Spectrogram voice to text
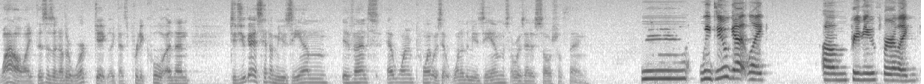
wow, like this is another work gig. Like that's pretty cool. And then, did you guys have a museum event at one point? Was it one of the museums or was that a social thing? Mm, we do get like um, previews for like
